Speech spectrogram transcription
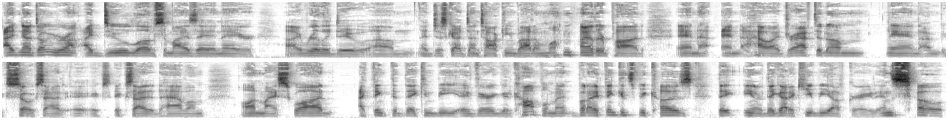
I now don't get me wrong, I do love some Isaiah Neyor. I really do. Um, I just got done talking about him on my other pod and and how I drafted him, and I'm so excited excited to have him on my squad. I think that they can be a very good complement, but I think it's because they, you know, they got a QB upgrade, and so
